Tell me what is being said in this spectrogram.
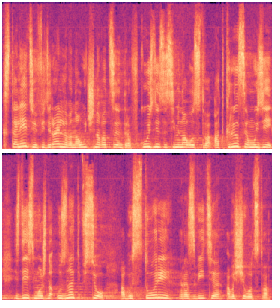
К столетию Федерального научного центра в кузнице семеноводства открылся музей. Здесь можно узнать все об истории развития овощеводства.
